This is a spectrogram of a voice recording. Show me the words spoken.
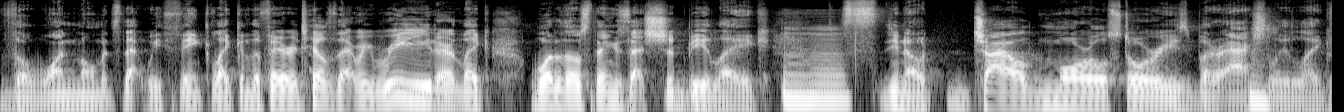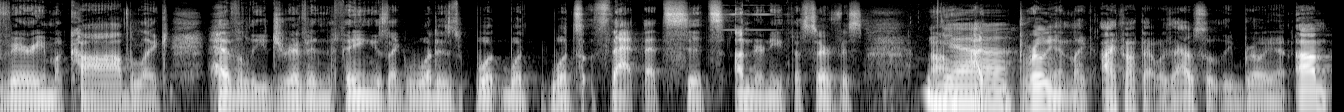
the one moments that we think like in the fairy tales that we read are like what are those things that should be like Mm-hmm. you know child moral stories but are actually Mm. like very macabre like heavily driven things like what is what what what's that that sits underneath the surface um, I- Yeah. brilliant like i thought that was absolutely brilliant um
